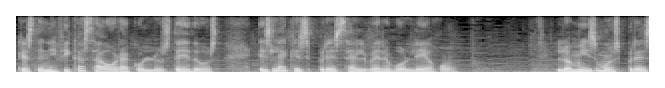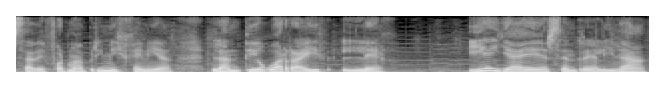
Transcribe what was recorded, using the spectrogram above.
que escenificas ahora con los dedos, es la que expresa el verbo lego. Lo mismo expresa de forma primigenia la antigua raíz leg, y ella es, en realidad,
